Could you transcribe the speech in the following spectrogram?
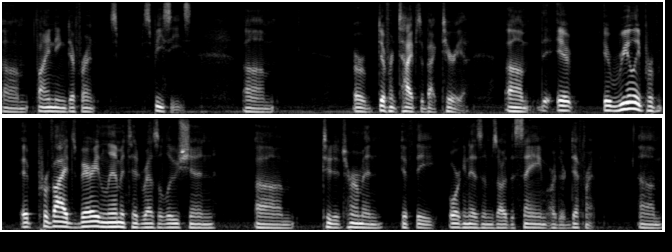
um, finding different species um, or different types of bacteria. Um, it it really prov- it provides very limited resolution um, to determine if the organisms are the same or they're different. Um,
